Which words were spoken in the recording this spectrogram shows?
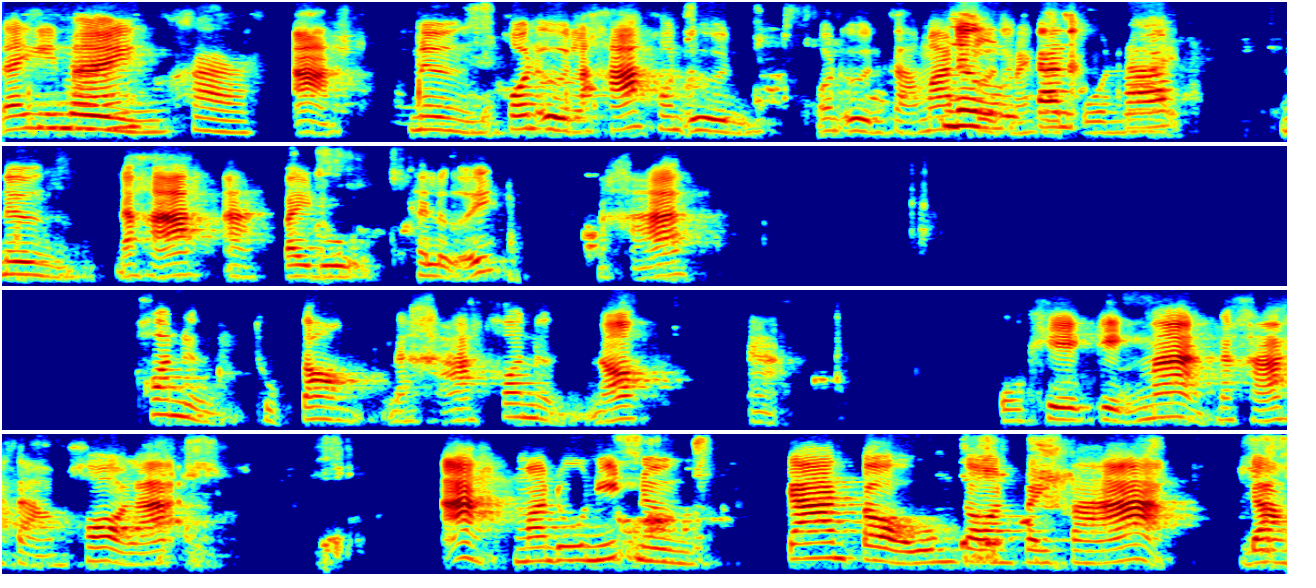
ได้ๆยินไหมนึ่งค่ะ อะหนึ่งคนอื่นล่ะคะ คนอื่น คนอื่นสามารถหนึ่งเปิดไมกัโครนโฟนครัได้บหนึ่งนะคะ อะ ไปดูเฉลยนะคะ ข้อหนึ่งถูกต้องนะคะ ข้อหนึ่งเนาะอะ โอเคเก่งมากนะคะสามข้อละอะมาดูนิดหนึ่งการต่อวงจรไฟฟ้า ดัง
